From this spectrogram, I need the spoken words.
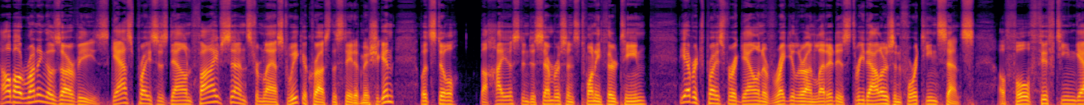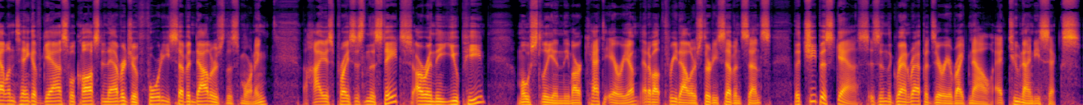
How about running those RVs? Gas prices down 5 cents from last week across the state of Michigan, but still the highest in December since 2013. The average price for a gallon of regular unleaded is $3.14. A full 15 gallon tank of gas will cost an average of $47 this morning. The highest prices in the state are in the UP, mostly in the Marquette area, at about $3.37. The cheapest gas is in the Grand Rapids area right now at $2.96.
